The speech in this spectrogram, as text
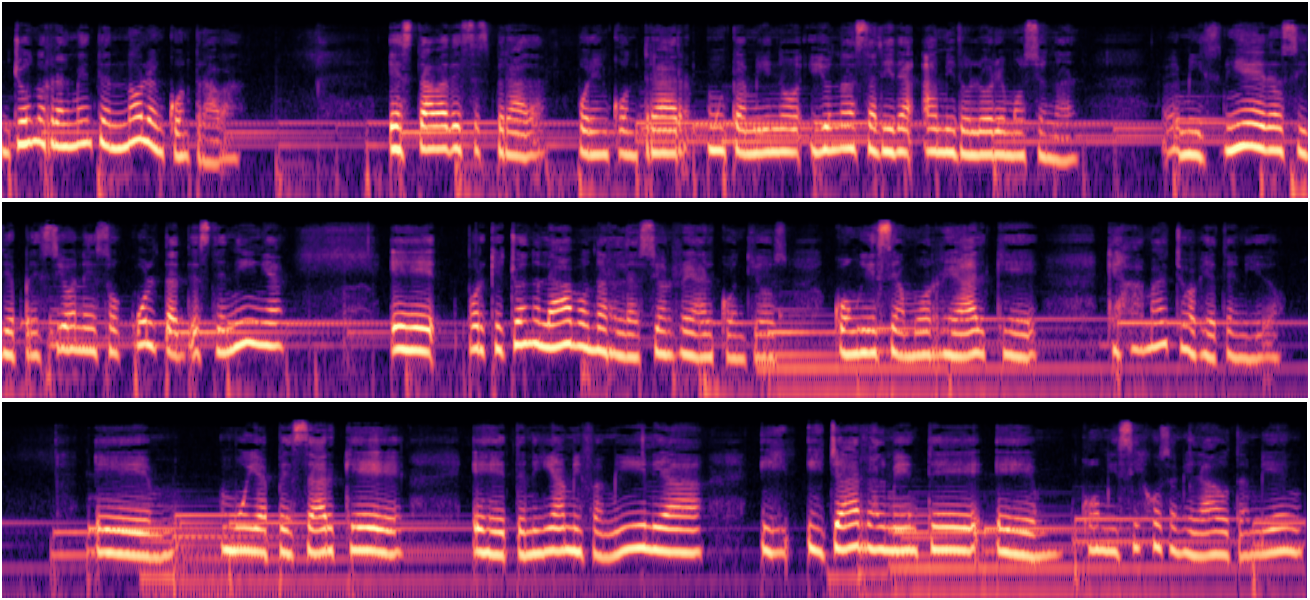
yo no realmente no lo encontraba. Estaba desesperada por encontrar un camino y una salida a mi dolor emocional. Eh, mis miedos y depresiones ocultas desde niña, eh, porque yo anhelaba una relación real con Dios, con ese amor real que, que jamás yo había tenido. eh, muy a pesar que eh, tenía mi familia y, ya realmente eh, con mis hijos a mi lado también,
